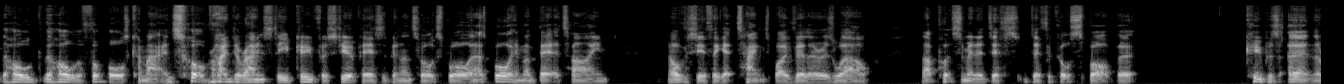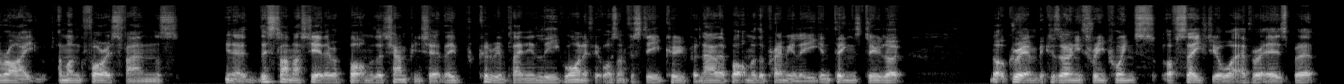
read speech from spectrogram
The whole the whole of football's come out and sort of ride around Steve Cooper. Stuart Pearce has been on Talk Sport, and that's bought him a bit of time obviously, if they get tanked by Villa as well, that puts them in a diff- difficult spot. But Cooper's earned the right among Forest fans. You know, this time last year they were bottom of the Championship. They could have been playing in League One if it wasn't for Steve Cooper. Now they're bottom of the Premier League, and things do look not grim because they're only three points off safety or whatever it is, but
